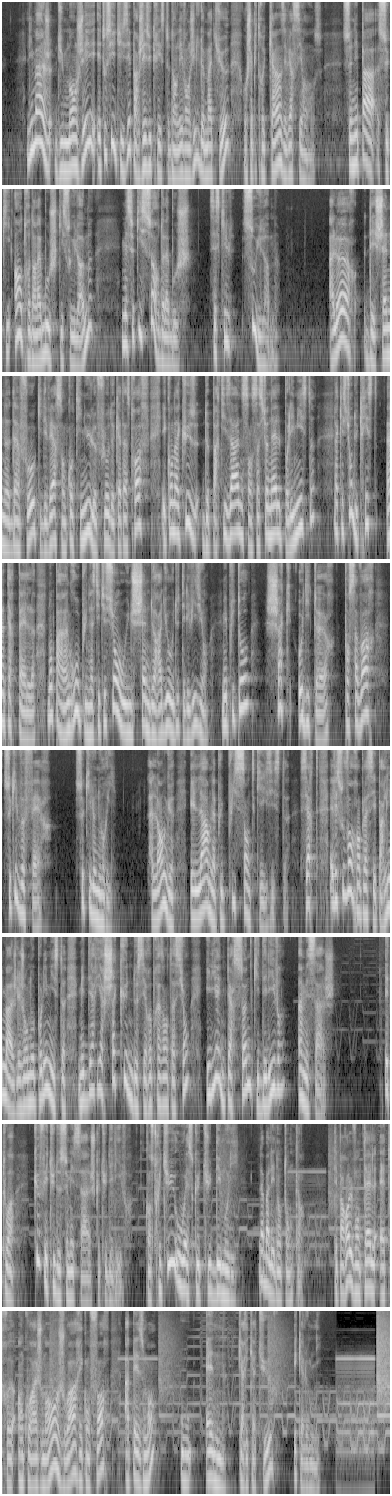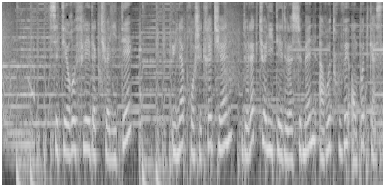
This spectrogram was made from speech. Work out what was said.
L'image du manger est aussi utilisée par Jésus-Christ dans l'évangile de Matthieu au chapitre 15 et verset 11. Ce n'est pas ce qui entre dans la bouche qui souille l'homme, mais ce qui sort de la bouche. C'est ce qu'il souille l'homme. À l'heure des chaînes d'infos qui déversent en continu le flot de catastrophes et qu'on accuse de partisanes, sensationnelles, polémistes, la question du Christ interpelle, non pas un groupe, une institution ou une chaîne de radio ou de télévision, mais plutôt chaque auditeur pour savoir ce qu'il veut faire, ce qui le nourrit. La langue est l'arme la plus puissante qui existe. Certes, elle est souvent remplacée par l'image, les journaux polémistes, mais derrière chacune de ces représentations, il y a une personne qui délivre un message. Et toi, que fais-tu de ce message que tu délivres? Construis-tu ou est-ce que tu démolis La balle est dans ton camp? Tes paroles vont-elles être encouragement, joie, réconfort, apaisement ou haine, caricature et calomnie? C'était Reflet d'actualité, une approche chrétienne de l'actualité de la semaine à retrouver en podcast.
